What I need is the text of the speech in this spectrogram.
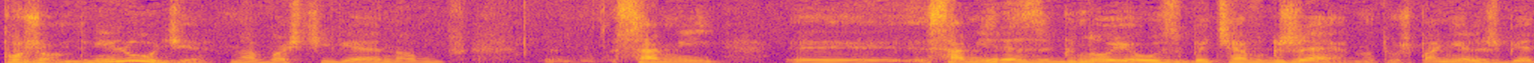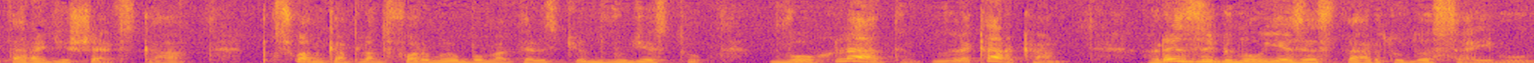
porządni ludzie. No właściwie no, sami, y, sami rezygnują z bycia w grze. No Otóż pani Elżbieta Radziszewska, posłanka Platformy Obywatelskiej od 22 lat, lekarka, rezygnuje ze startu do Sejmu.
